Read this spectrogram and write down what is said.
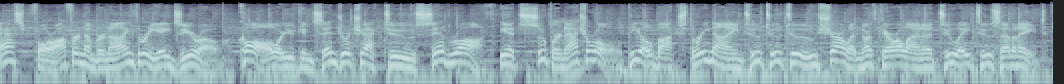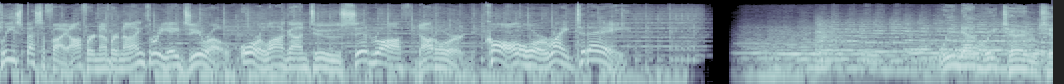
Ask for offer number 9380. Call or you can send your check to Sid Roth. It's Supernatural, P.O. Box 39222, Charlotte, North Carolina 28278. Please specify offer number 9380 or log on to sidroth.org. Call or write today. Now return to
